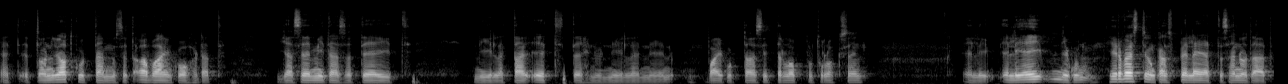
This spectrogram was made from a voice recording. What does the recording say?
Et, et on jotkut tämmöiset avainkohdat ja se mitä sä teit niille tai et tehnyt niille, niin vaikuttaa sitten lopputulokseen. Eli, eli ei, niin kuin, hirveästi on myös pelejä, että sanotaan, että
